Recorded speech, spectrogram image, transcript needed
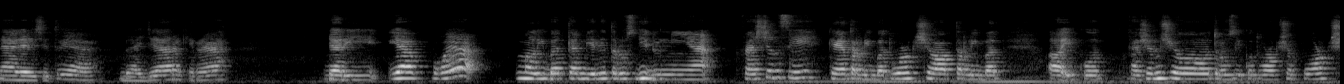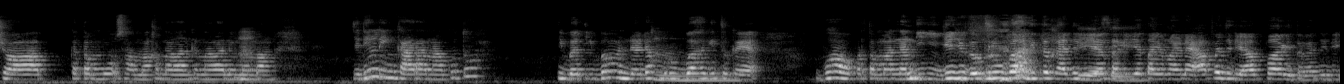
Nah dari situ ya belajar akhirnya dari ya pokoknya melibatkan diri terus di dunia fashion sih. Kayak terlibat workshop, terlibat uh, ikut fashion show, terus ikut workshop workshop, ketemu sama kenalan-kenalan yang memang jadi lingkaran aku tuh tiba-tiba mendadak berubah gitu kayak wow pertemanan di IG juga berubah gitu kan. Jadi Iya yang tadinya timeline apa jadi apa gitu kan. Jadi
